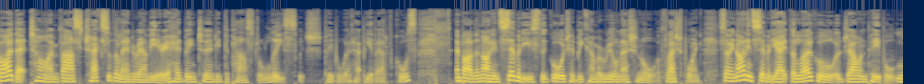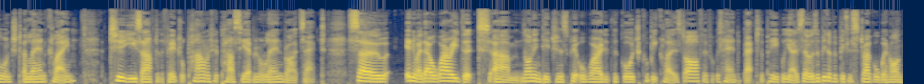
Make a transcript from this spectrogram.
by that time, vast tracts of the land around the area had been turned into pastoral lease, which people weren't happy about, of course. And by the 1970s, the gorge had become a real national flashpoint. So in 1978, the local Jawoyn people launched a land claim two years after the federal parliament had passed the Aboriginal Land Rights Act. So anyway, they were worried that um, non-Indigenous people were worried that the gorge could be closed off if it was handed back to the people. You know, so there was a bit of a bitter struggle went on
